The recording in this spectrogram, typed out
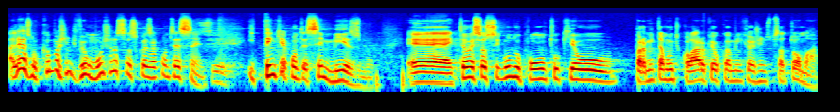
Aliás, no campo a gente vê um monte dessas coisas acontecendo. Sim. E tem que acontecer mesmo. É, então, esse é o segundo ponto que eu, para mim, está muito claro que é o caminho que a gente precisa tomar.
